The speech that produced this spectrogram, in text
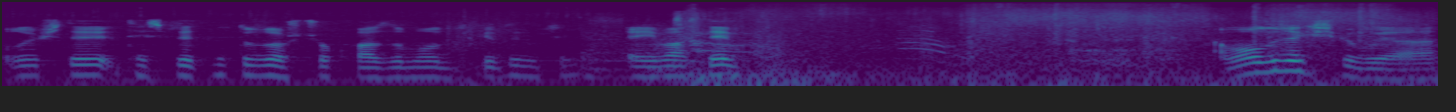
Onu işte tespit etmek de zor. Çok fazla mod yüklediğim için. Eyvah dev. Ama olacak iş mi bu ya?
